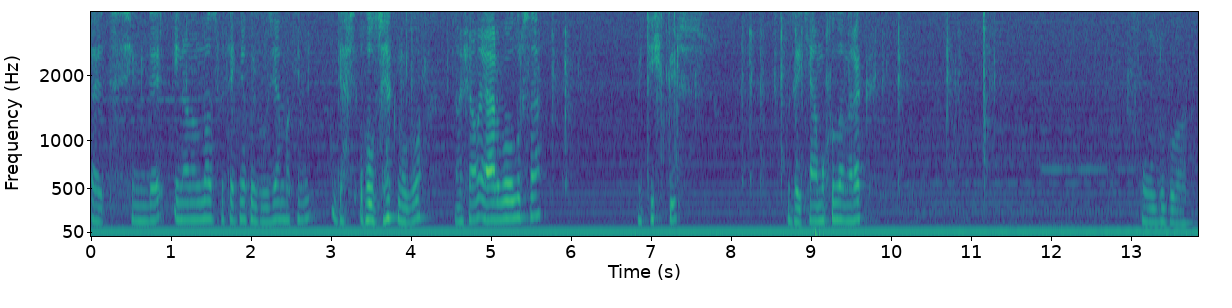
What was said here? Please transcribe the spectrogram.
Evet şimdi inanılmaz bir teknik uygulayacağım. Ger- olacak mı bu? Yani eğer bu olursa müthiş bir zekamı kullanarak oldu bu arada.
